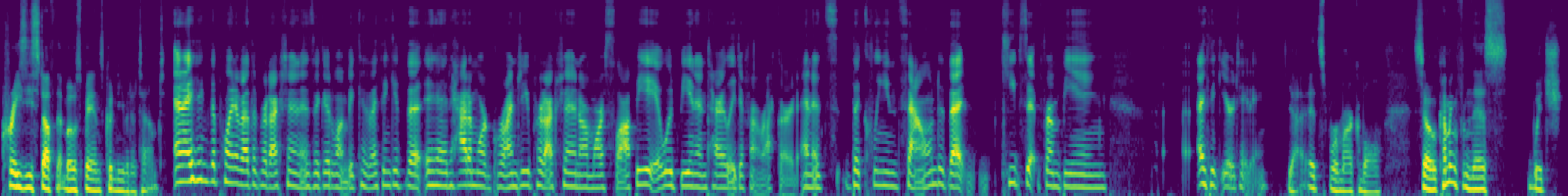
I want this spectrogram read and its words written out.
crazy stuff that most bands couldn't even attempt And I think the point about the production is a good one because I think if the it had had a more grungy production or more sloppy, it would be an entirely different record. And it's the clean sound that keeps it from being, I think, irritating. yeah it's remarkable so coming from this which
